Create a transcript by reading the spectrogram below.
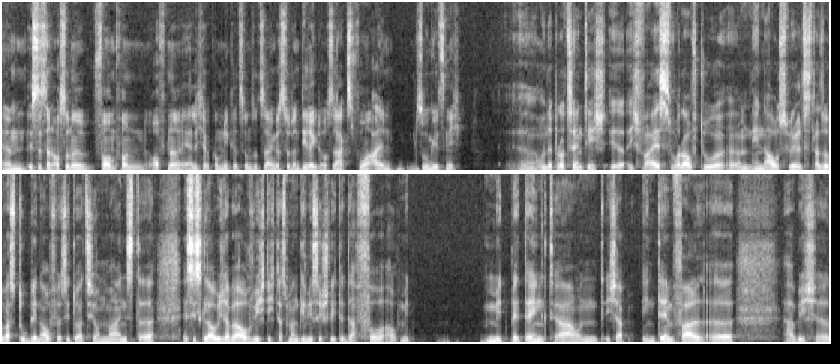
Ähm, ist es dann auch so eine Form von offener, ehrlicher Kommunikation sozusagen, dass du dann direkt auch sagst, vor allen, so geht's nicht? Äh, hundertprozentig. Ich weiß, worauf du ähm, hinaus willst, also was du genau für Situationen meinst. Äh, es ist, glaube ich, aber auch wichtig, dass man gewisse Schritte davor auch mit mit bedenkt. Ja? Und ich habe in dem Fall, äh, habe ich, äh,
